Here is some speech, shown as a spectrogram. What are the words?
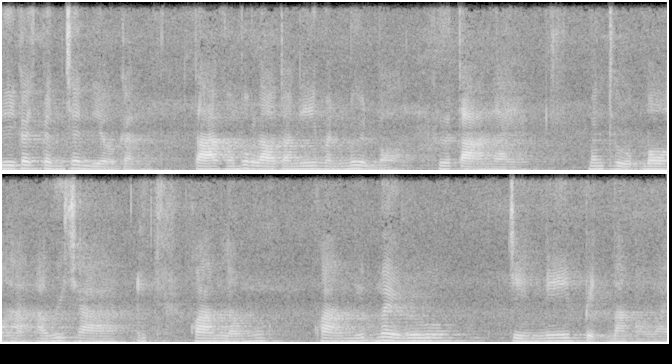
นี่ก็เป็นเช่นเดียวกัน ตาของพวกเราตอนนี้มันมืดบอดคือตาใน มันถูกโมหะอวิชชา ความหลง ความไม่รู้จริงนี้ปิดบังเอาไว้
